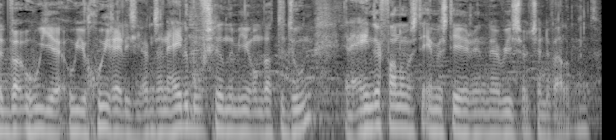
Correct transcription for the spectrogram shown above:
uh, hoe, je, hoe je groei realiseert. Er zijn een heleboel verschillende manieren om dat te doen. En één daarvan is te investeren in uh, research en development.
